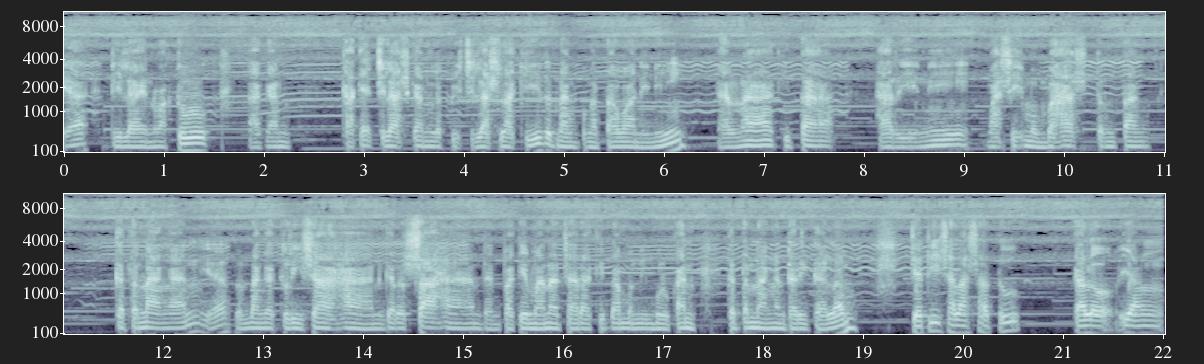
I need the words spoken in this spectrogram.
ya. Di lain waktu akan kakek jelaskan lebih jelas lagi tentang pengetahuan ini karena kita hari ini masih membahas tentang ketenangan ya tentang kegelisahan, keresahan dan bagaimana cara kita menimbulkan ketenangan dari dalam. Jadi salah satu kalau yang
